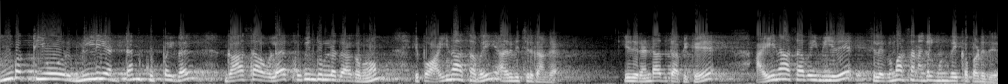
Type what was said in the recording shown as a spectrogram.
ஐம்பத்தி ஓரு மில்லியன் டன் குப்பைகள் காசாவில் குவிந்துள்ளதாகவும் இப்போ ஐநா சபை அறிவிச்சிருக்காங்க. இது ரெண்டாவது டாபிக்கு ஐநா சபை மீது சில விமர்சனங்கள் முன்வைக்கப்படுது.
